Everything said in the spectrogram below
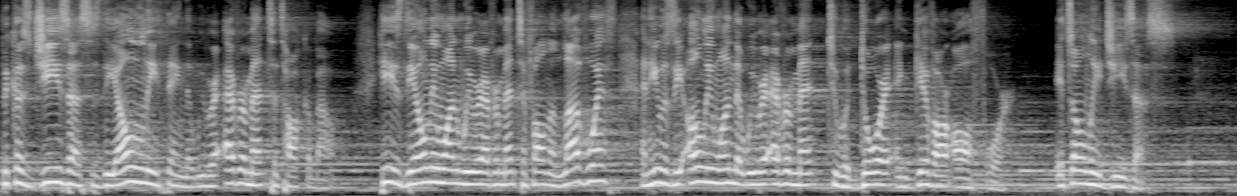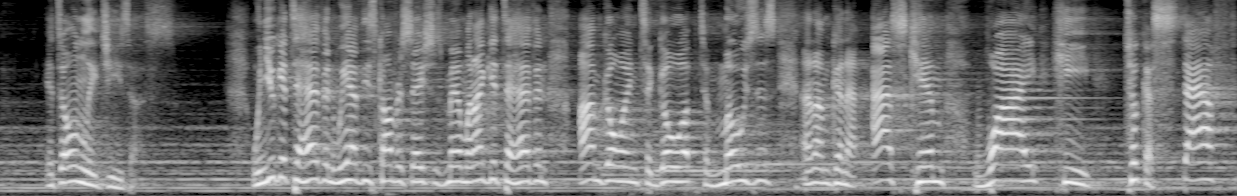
because Jesus is the only thing that we were ever meant to talk about. He is the only one we were ever meant to fall in love with, and He was the only one that we were ever meant to adore and give our all for. It's only Jesus. It's only Jesus. When you get to heaven, we have these conversations. Man, when I get to heaven, I'm going to go up to Moses and I'm going to ask him why he took a staff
